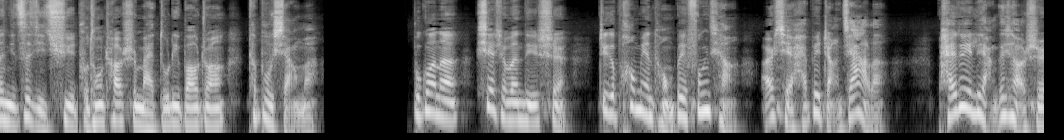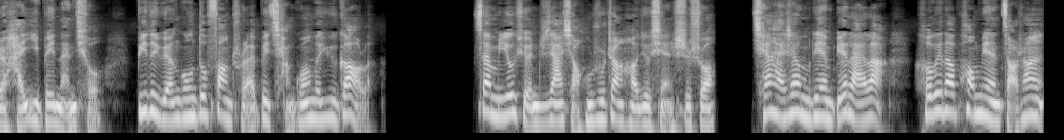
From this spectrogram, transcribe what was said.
那你自己去普通超市买独立包装，它不香吗？不过呢，现实问题是这个泡面桶被疯抢，而且还被涨价了。排队两个小时还一杯难求，逼得员工都放出来被抢光的预告了。赛姆优选之家小红书账号就显示说，前海山姆店别来了，和味道泡面早上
